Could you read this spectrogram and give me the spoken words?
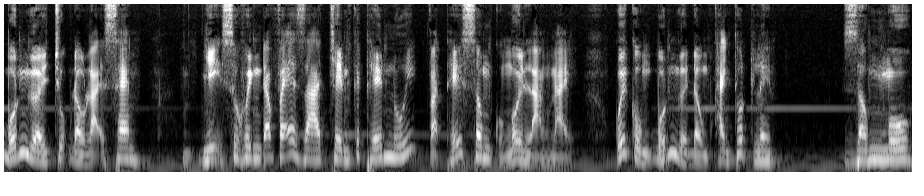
Bốn người chụm đầu lại xem, nhị sư huynh đã vẽ ra trên cái thế núi và thế sông của ngôi làng này. Cuối cùng bốn người đồng thanh thốt lên: "Rồng mù!"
